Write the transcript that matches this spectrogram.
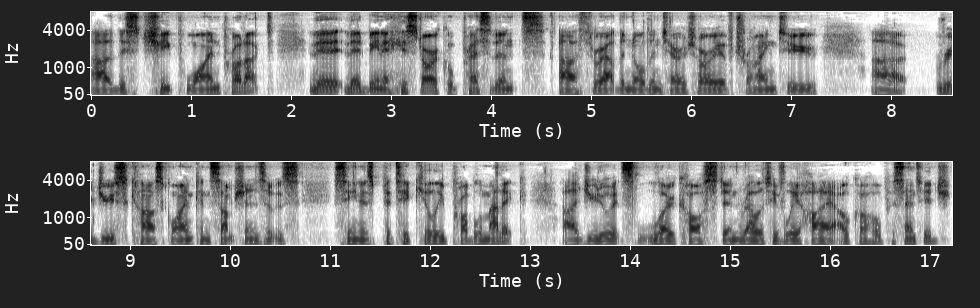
uh, this cheap wine product. There, had been a historical precedent uh, throughout the Northern Territory of trying to uh, reduce cask wine consumption as it was seen as particularly problematic uh, due to its low cost and relatively high alcohol percentage.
